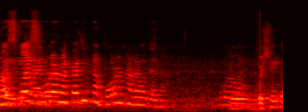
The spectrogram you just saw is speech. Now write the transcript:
बस बस एवढं नका देऊ ना पोरांना राहू द्या ना बशीन का.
